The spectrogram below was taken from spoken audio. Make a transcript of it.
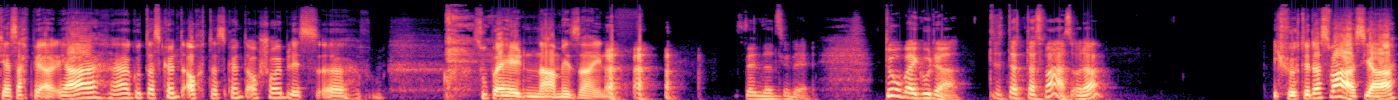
Der Sachbearbeiter, ja, ja gut, das könnte auch, das könnte auch Schäubles äh, Superheldenname sein. Sensationell. Du, mein Guter, das, das, war's, oder? Ich fürchte, das war's, ja.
